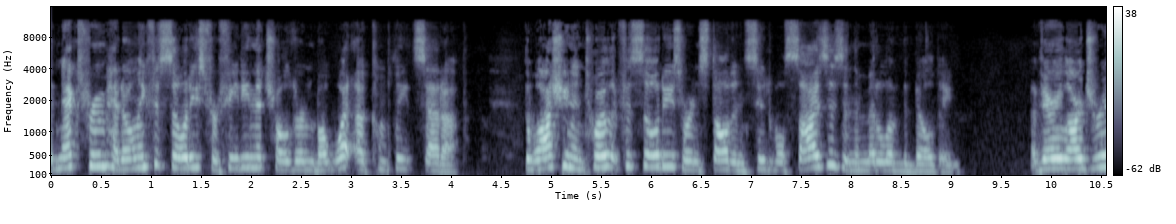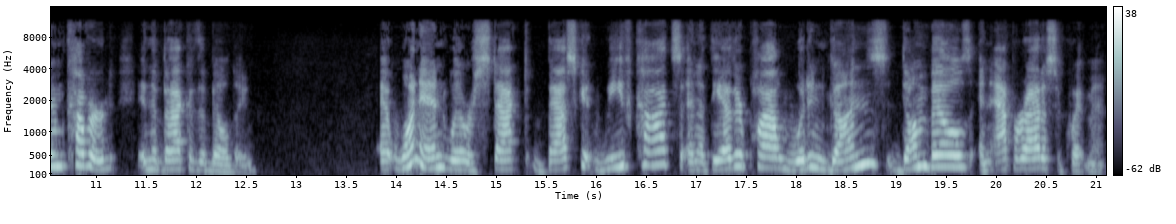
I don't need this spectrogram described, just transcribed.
The next room had only facilities for feeding the children, but what a complete setup. The washing and toilet facilities were installed in suitable sizes in the middle of the building a very large room covered in the back of the building. At one end were stacked basket weave cots and at the other pile wooden guns, dumbbells, and apparatus equipment.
